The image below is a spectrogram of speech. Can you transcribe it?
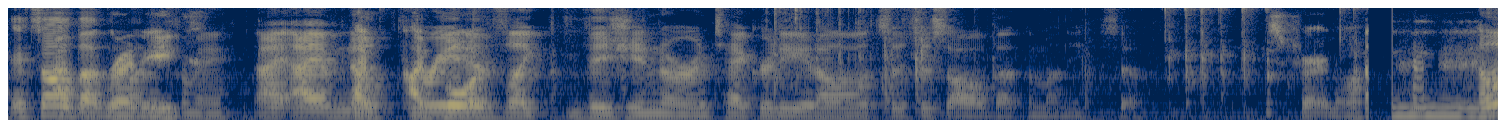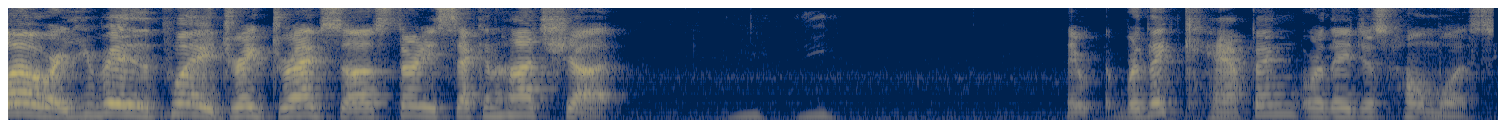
it's all at about the money for me. I, I have no I- I bought- creative like vision or integrity at all. So It's just all about the money. So. That's fair enough. Hello, are you ready to play Drake Dragsaw's 30 second hot shot? They, were they camping or were they just homeless?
